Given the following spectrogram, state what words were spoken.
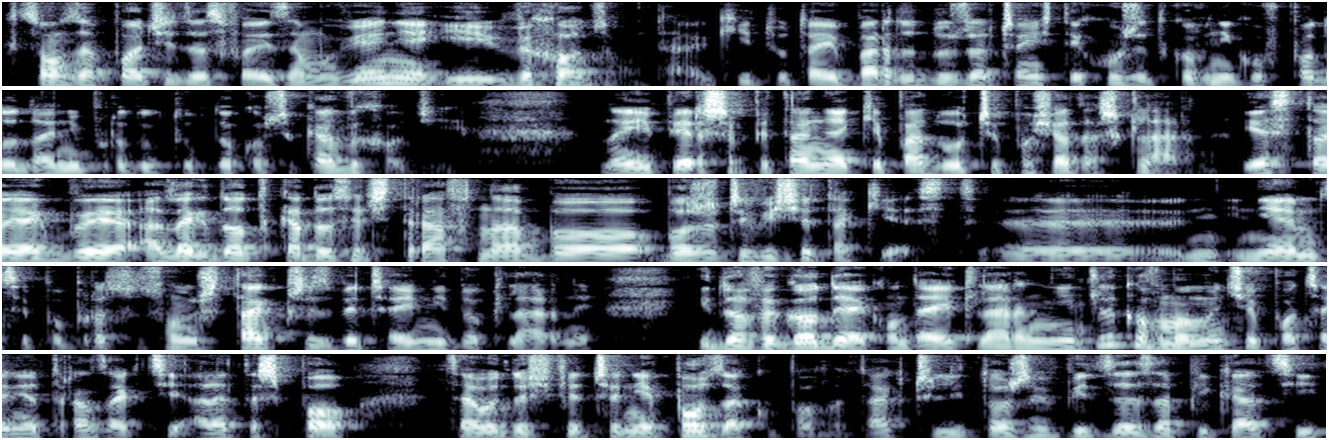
chcą zapłacić za swoje zamówienie i wychodzą, tak, i tutaj bardzo duża część tych użytkowników po dodaniu produktów do koszyka wychodzi. No i pierwsze pytanie, jakie padło, czy posiadasz klarny? Jest to jakby anegdotka dosyć trafna, bo, bo rzeczywiście tak jest. Yy, Niemcy po prostu są już tak przyzwyczajeni do klarny i do wygody, jaką daje klarny, nie tylko w momencie płacenia transakcji, ale też po. Całe doświadczenie pozakupowe, tak? czyli to, że widzę z aplikacji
